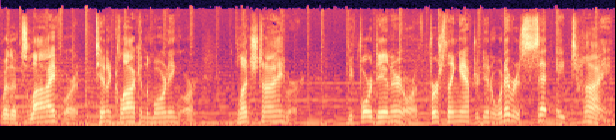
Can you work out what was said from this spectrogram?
whether it's live or at 10 o'clock in the morning or lunchtime or before dinner or first thing after dinner, whatever, set a time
